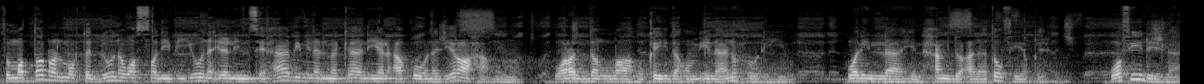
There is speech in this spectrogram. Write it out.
ثم اضطر المرتدون والصليبيون إلى الانسحاب من المكان يلعقون جراحهم. ورد الله كيدهم إلى نحورهم. ولله الحمد على توفيقه. وفي دجلة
